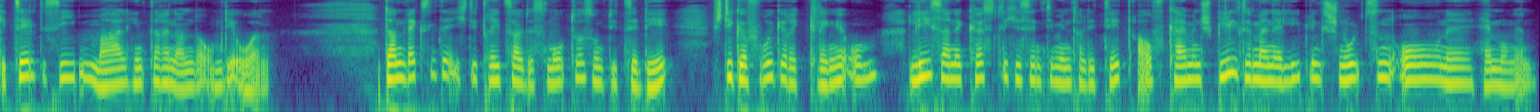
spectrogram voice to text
gezählte siebenmal hintereinander um die Ohren. Dann wechselte ich die Drehzahl des Motors und die CD, stieg auf ruhigere Klänge um, ließ eine köstliche Sentimentalität aufkeimen, spielte meine Lieblingsschnulzen ohne Hemmungen.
